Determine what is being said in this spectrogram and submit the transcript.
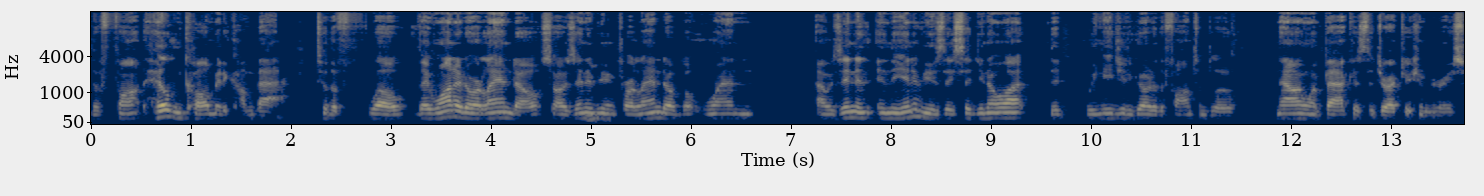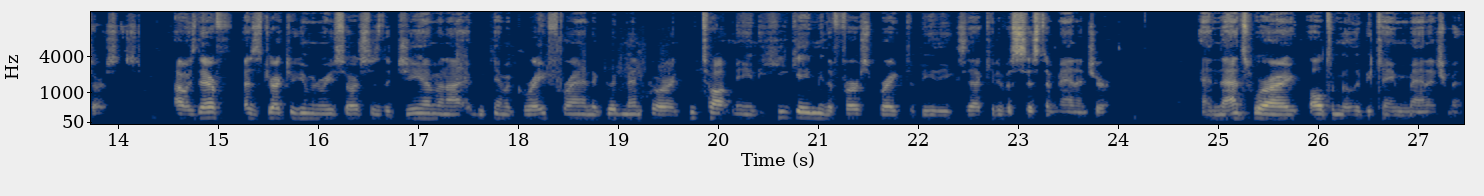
the font, Hilton called me to come back to the well. They wanted Orlando, so I was mm-hmm. interviewing for Orlando. But when I was in in the interviews, they said, "You know what? That we need you to go to the Fontainebleau." Now I went back as the director of human resources. I was there as director of human resources. The GM and I became a great friend, a good mentor, and he taught me and he gave me the first break to be the executive assistant manager and that's where I ultimately became management.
